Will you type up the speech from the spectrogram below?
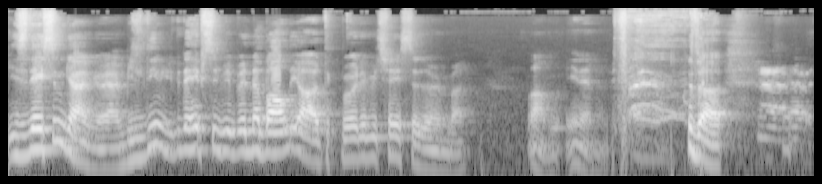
izleyesim gelmiyor yani. Bildiğim gibi de hepsi birbirine bağlı ya artık. Böyle bir şey hissediyorum ben. Lan yine mi? Daha evet.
